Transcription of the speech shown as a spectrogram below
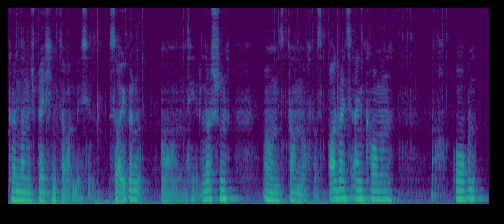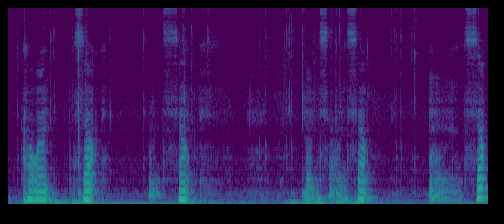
Können dann entsprechend da ein bisschen säubern und hier löschen. Und dann noch das Arbeitseinkommen nach oben holen. So. Und so. Und so und so. Und so.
